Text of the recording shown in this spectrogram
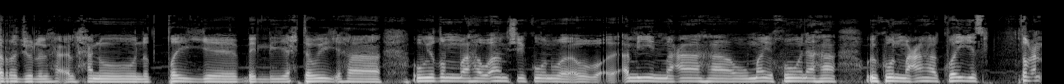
الرجل الحنون الطيب اللي يحتويها ويضمها وأهم شيء يكون أمين معاها وما يخونها ويكون معاها كويس. طبعا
